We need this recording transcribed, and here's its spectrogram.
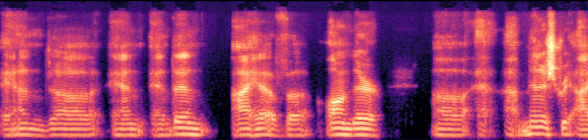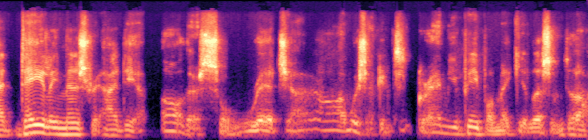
and uh, and and then I have uh, on there uh, a ministry, a daily ministry idea. Oh, they're so rich. I, oh, I wish I could grab you people, make you listen to them.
